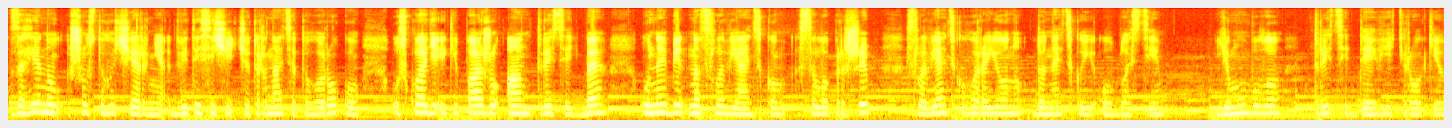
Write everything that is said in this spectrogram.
Загинув 6 червня 2014 року у складі екіпажу Ан-30Б у небі над Слав'янськом, село Пришип Слав'янського району Донецької області. Йому було 39 років.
